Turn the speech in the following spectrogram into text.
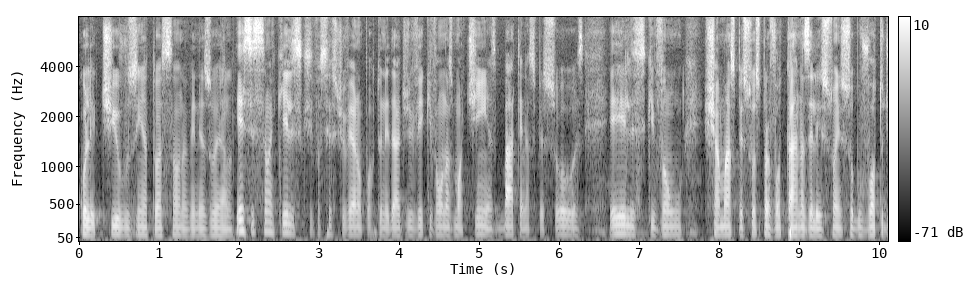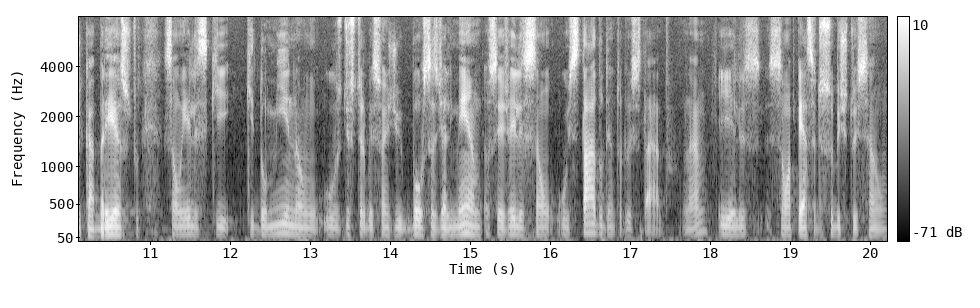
coletivos em atuação na Venezuela. Esses são aqueles que vocês tiveram oportunidade de ver que vão nas motinhas, batem nas pessoas, eles que vão chamar as pessoas para votar nas eleições sob o voto de cabresto, são eles que que dominam as distribuições de bolsas de alimento, ou seja, eles são o Estado dentro do Estado, né? E eles são a peça de substituição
